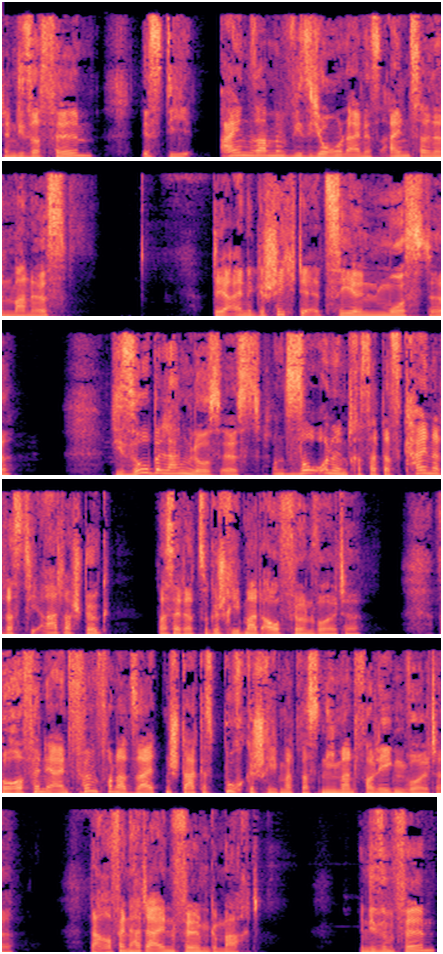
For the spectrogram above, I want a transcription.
Denn dieser Film ist die einsame Vision eines einzelnen Mannes, der eine Geschichte erzählen musste, die so belanglos ist und so uninteressant, dass keiner das Theaterstück, was er dazu geschrieben hat, aufführen wollte. Woraufhin er ein 500 Seiten starkes Buch geschrieben hat, was niemand verlegen wollte. Daraufhin hat er einen Film gemacht. In diesem Film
